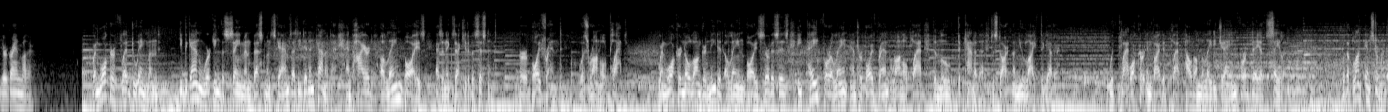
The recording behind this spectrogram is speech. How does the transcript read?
your grandmother. When Walker fled to England, he began working the same investment scams as he did in Canada and hired Elaine Boys as an executive assistant. Her boyfriend was Ronald Platt. When Walker no longer needed Elaine Boy's services, he paid for Elaine and her boyfriend, Ronald Platt, to move to Canada to start a new life together. With Platt, Walker invited Platt out on the Lady Jane for a day of sailing. With a blunt instrument,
